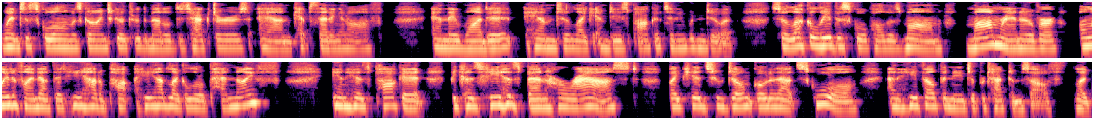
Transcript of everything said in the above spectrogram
went to school and was going to go through the metal detectors and kept setting it off. And they wanted him to like empty his pockets and he wouldn't do it. So luckily the school called his mom. Mom ran over only to find out that he had a po- he had like a little penknife in his pocket because he has been harassed by kids who don't go to that school and he felt the need to protect himself. Like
